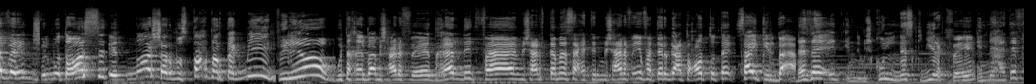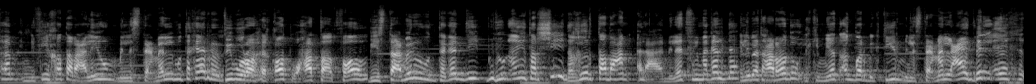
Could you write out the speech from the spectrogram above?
average في المتوسط 12 مستحضر تجميل في اليوم. وتخيل بقى مش عارف إيه اتغدت فمش عارف تمسحت مش عارف إيه فترجع تحطه تاني cycle بقى. ده زائد إن مش كل الناس كبيرة كفاية انها تفهم إن في خطر عليهم من الاستعمال المتكرر. في مراهقات وحتى أطفال بيستعملوا المنتجات دي بدون أي ترشيد. ده غير طبعا العاملات في المجال ده اللي بيتعرضوا لكميات أكبر بكتير من الاستعمال العادي. من الآخر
